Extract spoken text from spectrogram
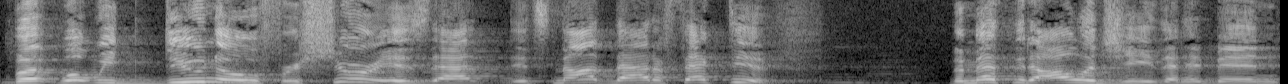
But what we do know for sure is that it's not that effective. The methodology that had been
